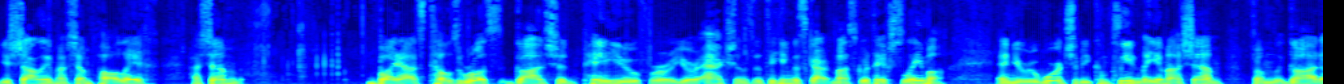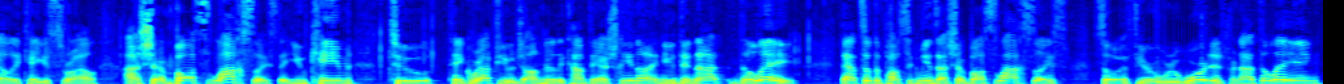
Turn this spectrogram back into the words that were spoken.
Yishalim Hashem Pa'alech Hashem Bayas tells Rus God should pay you for your actions. The Tehim Maskortech Shlema and your reward should be complete. Mayim Hashem from God, Alekei Yisrael, Asher Bas Lachsois, that you came to take refuge under the Kamtei Ashchina and you did not delay. That's what the pasuk means. Asher Bas Lachsois. So if you're rewarded for not delaying,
